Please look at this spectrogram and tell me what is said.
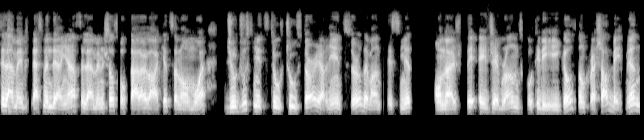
C'est la même, la semaine dernière, c'est la même chose pour Tyler Lockett, selon moi. Juju Smith-Schuster, il n'y a rien de sûr devant T. Smith on a ajouté A.J. Brown du côté des Eagles. Donc, Rashad Bateman,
